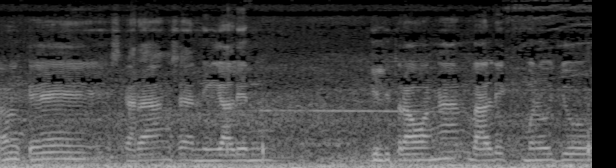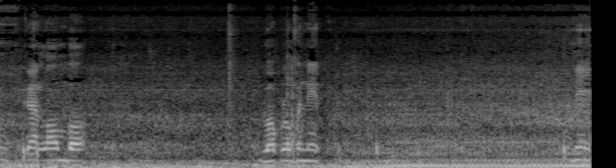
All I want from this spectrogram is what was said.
Oke, sekarang saya ninggalin Gili Terawangan balik menuju ke Lombok 20 menit. Ini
